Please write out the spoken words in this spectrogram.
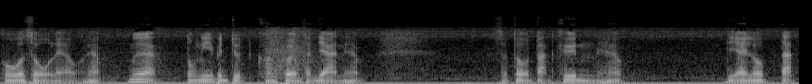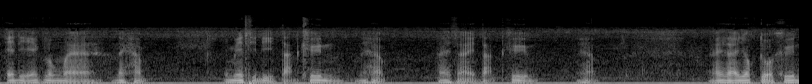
โอเวอร์โซแล้วนะครับ เมื่อตรงนี้เป็นจุดคอนเฟิร์มสัญญาณนะครับ สโตตัดขึ้นนะครับ DI ลบตัด ADX ลงมานะครับ MACD ตัดขึ้นนะครับไอซายตัดขึ้นนะครับไอซายยกตัวขึ้น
